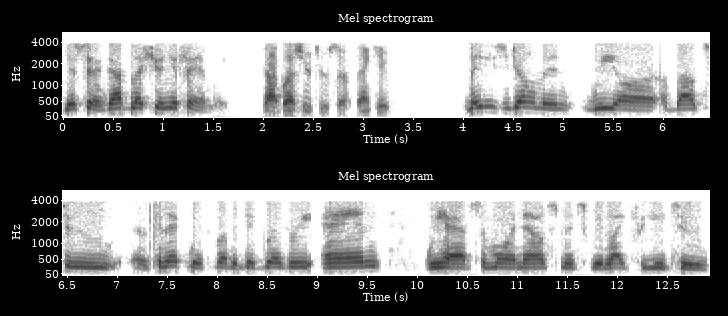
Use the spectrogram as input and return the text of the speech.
Yes, sir. and God bless you and your family. God bless you too, sir. Thank you. Ladies and gentlemen, we are about to uh, connect with Brother Dick Gregory, and we have some more announcements. We'd like for you to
